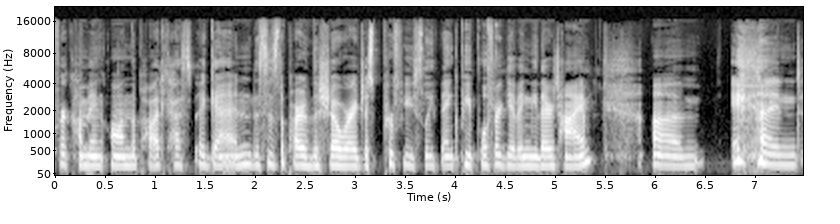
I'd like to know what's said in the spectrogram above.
for coming on the podcast again. This is the part of the show where I just profusely thank people for giving me their time. Um, and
